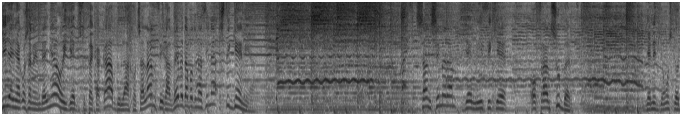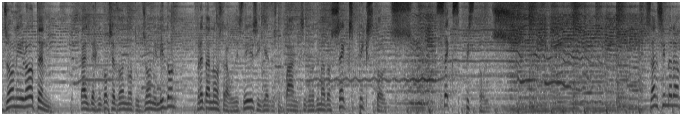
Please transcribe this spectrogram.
1999 ο ηγέτης του ΠΚΚ, Αμπντουλάχ Οτσαλάν, φυγαδεύεται από την Αθήνα στην Κένια. Σαν σήμερα γεννήθηκε ο Φραντς Σούμπερτ. Γεννήθηκε όμως και ο Τζόνι Ρότεν, καλλιτεχνικό ψευδόνυμο του Τζόνι Λάιντον, Βρετανός τραγουδιστής, ηγέτης του πανκ συγκροτήματος Sex Pistols. Sex Pistols. Σαν σήμερα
